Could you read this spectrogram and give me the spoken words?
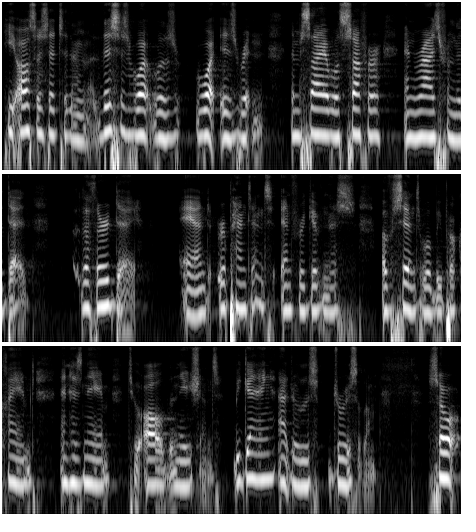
He also said to them, This is what was what is written. The Messiah will suffer and rise from the dead the third day, and repentance and forgiveness of sins will be proclaimed in his name to all the nations, beginning at Jerusalem. So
